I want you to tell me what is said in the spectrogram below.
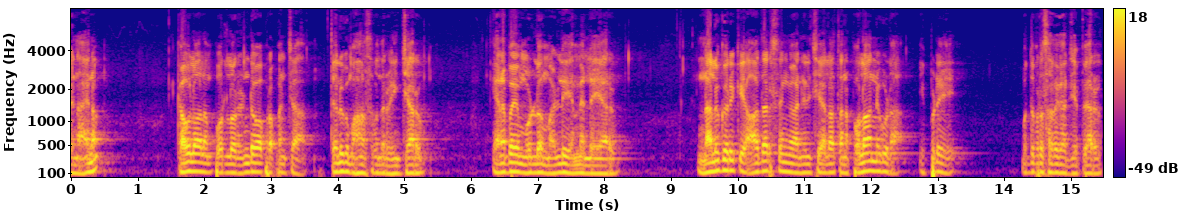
ఆయన కౌలాలంపూర్లో రెండవ ప్రపంచ తెలుగు మహాసభ నిర్వహించారు. ఎనభై మూడులో మళ్ళీ ఎమ్మెల్యే అయ్యారు. నలుగురికి ఆదర్శంగా నిలిచేలా తన పొలాన్ని కూడా ఇప్పుడే బుద్ధప్రసాద్ గారు చెప్పారు.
